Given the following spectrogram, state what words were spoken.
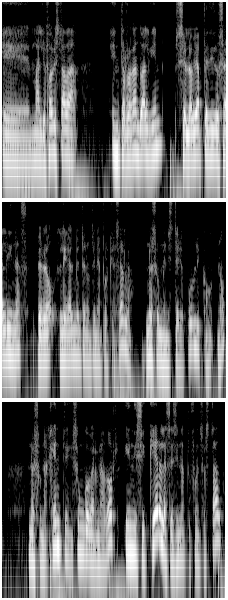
eh, Malio Fabio estaba interrogando a alguien, se lo había pedido Salinas, pero legalmente no tenía por qué hacerlo. No es un ministerio público, ¿no? No es un agente, es un gobernador y ni siquiera el asesinato fue en su estado.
